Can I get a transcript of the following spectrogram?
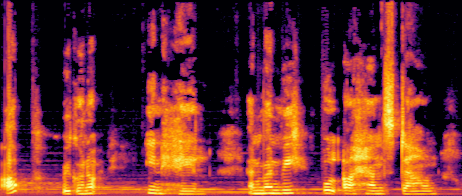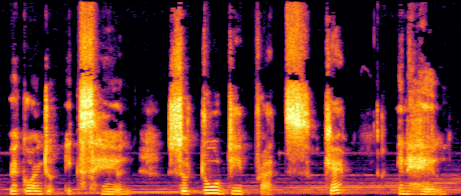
up, we're going to inhale. And when we pull our hands down, we're going to exhale. So, two deep breaths. Okay? Inhale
